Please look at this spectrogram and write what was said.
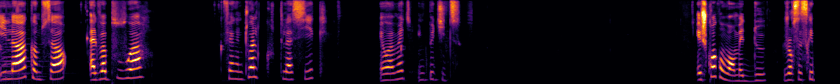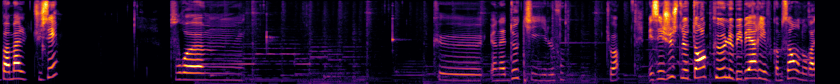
Et là, comme ça, elle va pouvoir faire une toile classique. Et on va mettre une petite. Et je crois qu'on va en mettre deux. Genre, ça serait pas mal, tu sais? Pour... Euh, que... Il y en a deux qui le font. Tu vois? Mais c'est juste le temps que le bébé arrive. Comme ça, on aura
